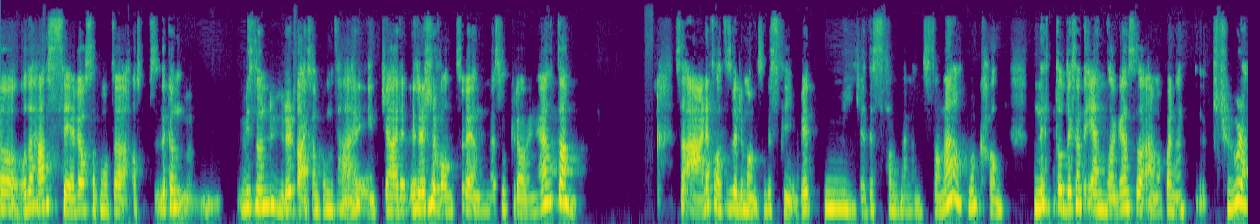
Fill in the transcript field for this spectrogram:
Og, det her ser vi også på en måte at kan Hvis noen lurer da, på om dette her egentlig er relevant for en med sukkeravhengighet, da, så er det faktisk veldig mange som beskriver mye av de samme mønstrene. At man kan nettopp, ikke sant, En så er man på en kur. da,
